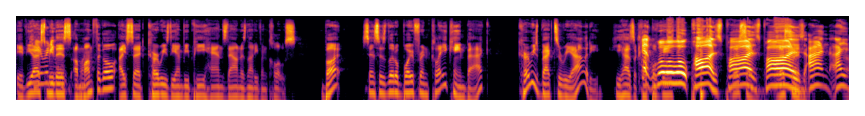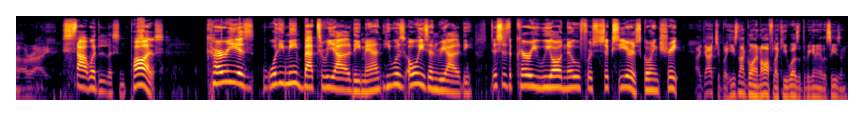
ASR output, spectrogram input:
if you He asked me this a month ago, I said Curry's the MVP, hands down, is not even close. But since his little boyfriend Clay came back, Curry's back to reality. He has a couple whoa, whoa, whoa! Pause, pause, Listen, pause. listen. I, I All right. stop with listen. Pause. Curry is. What do you mean back to reality, man? He was always in reality. This is the Curry we all know for six years, going straight. I got you, but he's not going off like he was at the beginning of the season.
